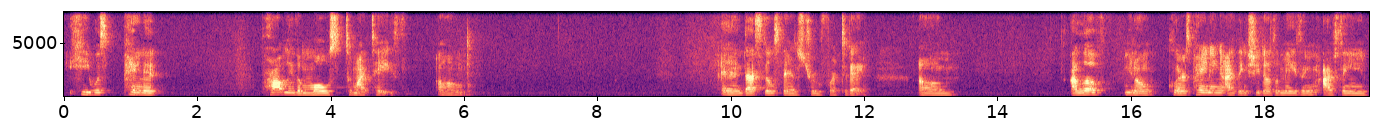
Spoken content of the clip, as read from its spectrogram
he was painted probably the most to my taste. Um, and that still stands true for today. Um, I love, you know, Claire's painting. I think she does amazing. I've seen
